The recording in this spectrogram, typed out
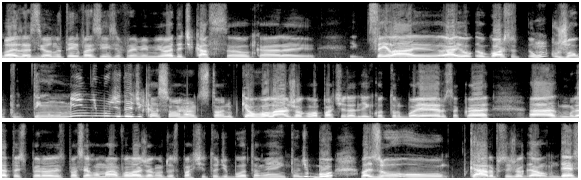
Mas assim, eu não tenho paciência pra MMO, é dedicação, cara. E, Sei lá, eu, eu, gosto. O único jogo que tem um mínimo de dedicação é Hearthstone, porque eu vou lá, jogo uma partida ali enquanto tô no banheiro, sacou? É, Ah, a mulher tá esperando eles pra se arrumar, vou lá, jogo duas partidas, tô de boa também, então de boa. Mas o. o cara, pra você jogar um às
